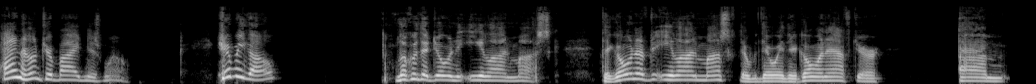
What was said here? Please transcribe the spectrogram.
and Hunter Biden as well. Here we go. Look what they're doing to Elon Musk. They're going after Elon Musk the, the way they're going after um,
